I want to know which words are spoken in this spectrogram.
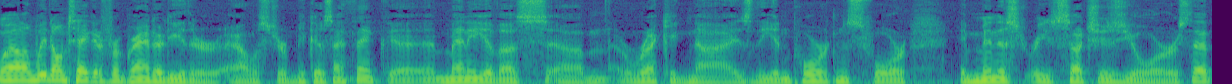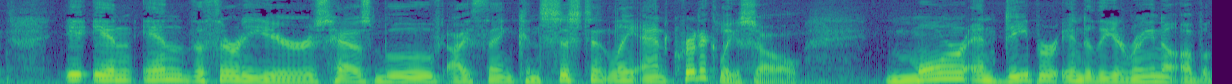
Well, and we don't take it for granted either, Alistair, because I think uh, many of us um, recognize the importance for a ministry such as yours that in in the 30 years has moved, I think, consistently and critically so, more and deeper into the arena of, a,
